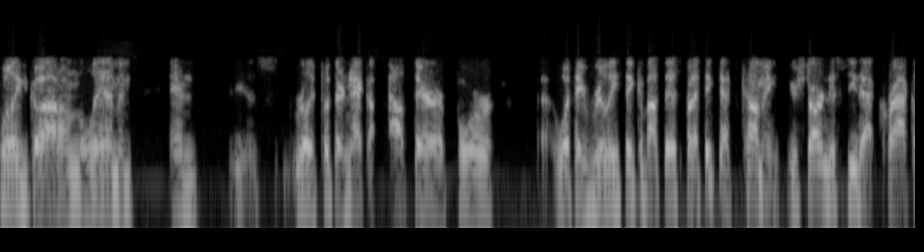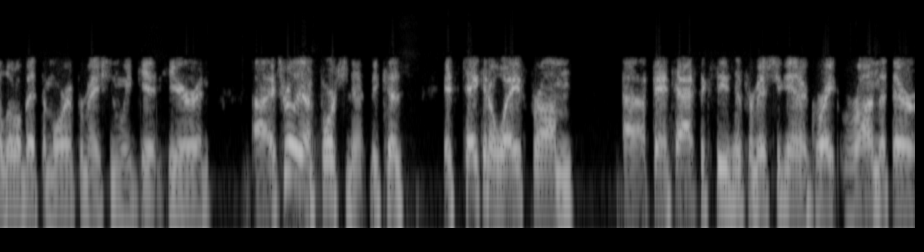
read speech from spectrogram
willing to go out on the limb and, and really put their neck out there for uh, what they really think about this. But I think that's coming. You're starting to see that crack a little bit the more information we get here. And uh, it's really unfortunate because it's taken away from uh, a fantastic season for Michigan, a great run that they're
